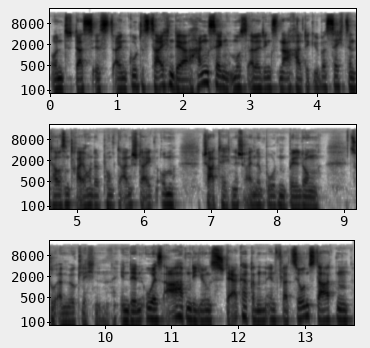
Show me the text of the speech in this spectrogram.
Und das ist ein gutes Zeichen. Der Hang Seng muss allerdings nachhaltig über 16.300 Punkte ansteigen, um charttechnisch eine Bodenbildung zu ermöglichen. In den USA haben die jüngst stärkeren Inflationsdaten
